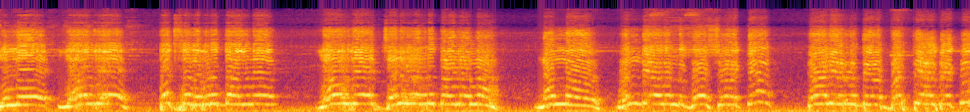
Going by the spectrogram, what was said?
ಇಲ್ಲಿ ಯಾವುದೇ ಪಕ್ಷದ ವಿರುದ್ಧ ಆಗಲಿ ಯಾವುದೇ ಜನಗಳ ವಿರುದ್ಧ ಆಗಲಿ ಅಲ್ಲ ನಮ್ಮ ಒಂದೇ ಒಂದು ಘೋಷವಾಕ್ಯ ಖಾಲಿ ವಿರುದ್ಧ ಭರ್ತಿ ಆಗಬೇಕು,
